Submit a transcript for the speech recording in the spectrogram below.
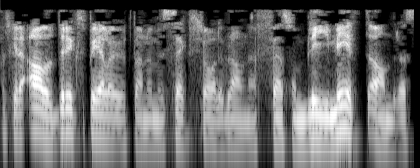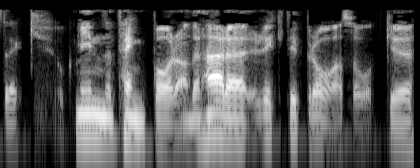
Jag skulle aldrig spela utan nummer 6, Charlie Brown FS, som blir mitt andra streck. Och min tänkbara. Den här är riktigt bra alltså. Och, eh,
